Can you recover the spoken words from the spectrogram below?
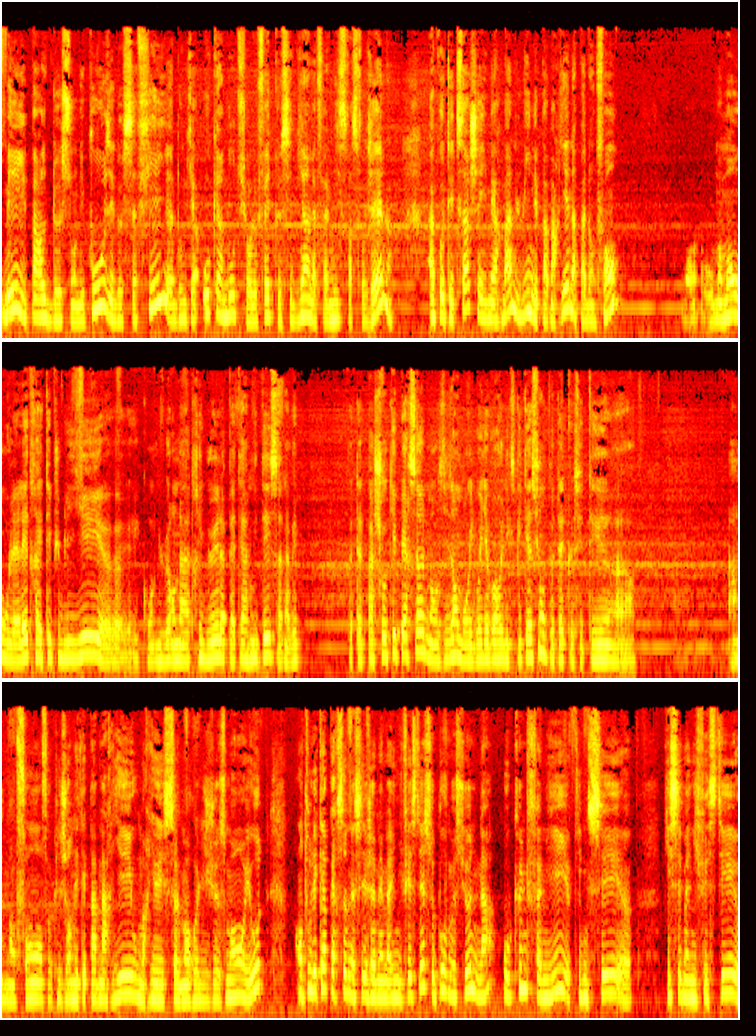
mais il parle de son épouse et de sa fille, donc il n'y a aucun doute sur le fait que c'est bien la famille Strasvogel. À côté de ça, Chaim Hermann, lui, n'est pas marié, n'a pas d'enfant, au moment où la lettre a été publiée euh, et qu'on lui en a attribué la paternité, ça n'avait peut-être pas choqué personne, mais en se disant bon, il doit y avoir une explication. Peut-être que c'était un, enfant, enfin que les gens n'étaient pas mariés ou mariés seulement religieusement et autres. En tous les cas, personne ne s'est jamais manifesté. Ce pauvre monsieur n'a aucune famille qui ne s'est euh, qui s'est manifestée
